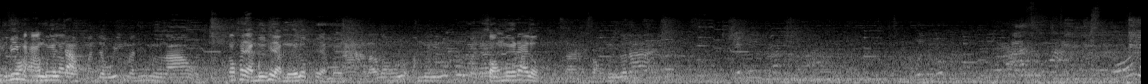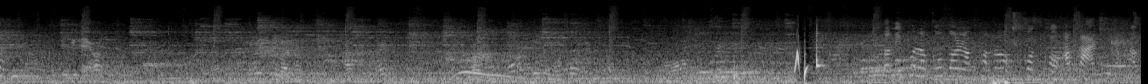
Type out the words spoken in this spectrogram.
ได้นะเวลาที่เฮ้ยวิ่งมาหามือเราจับมันจะวิ่งมาที่มือเราต้องขยับมือขยับมือลูกขยับมืออ่าเราลองลูกเอามือลูบๆไปได้สองมือได้ลูกใช่สองมือก็ได้โอ้ยอย่าเพิ่งตอนนี้พวกเราก็กำลังทดลองกฎของอากาศอยู่นะครับ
